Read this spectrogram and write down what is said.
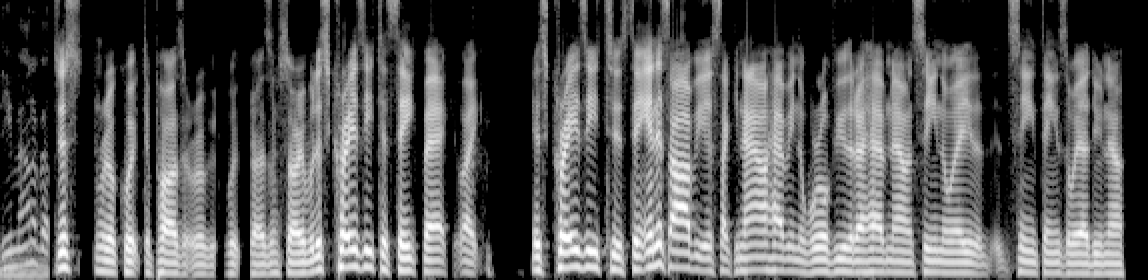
The amount of Just real quick to pause it real quick, guys. I'm sorry, but it's crazy to think back. Like, it's crazy to think, and it's obvious. Like now, having the worldview that I have now and seeing the way, seeing things the way I do now,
